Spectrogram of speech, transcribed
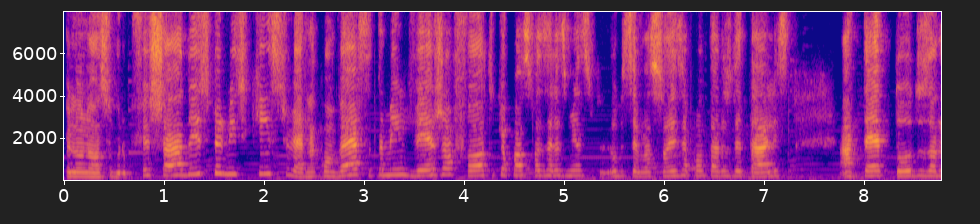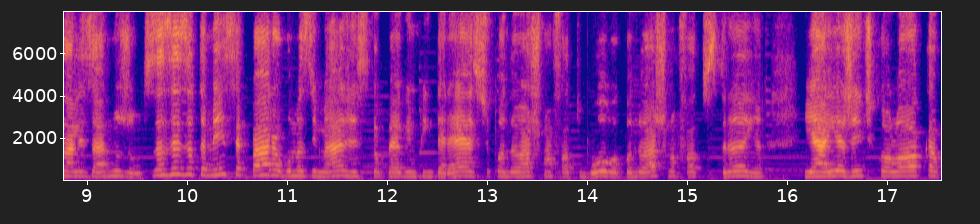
pelo nosso grupo fechado, e isso permite que quem estiver na conversa também veja a foto que eu posso fazer as minhas observações e apontar os detalhes até todos analisarmos juntos. Às vezes eu também separo algumas imagens que eu pego em Pinterest, quando eu acho uma foto boa, quando eu acho uma foto estranha, e aí a gente coloca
